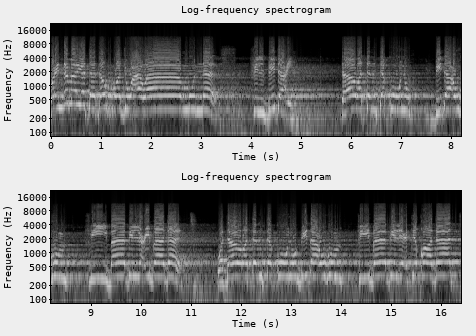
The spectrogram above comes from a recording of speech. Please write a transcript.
وعندما يتدرج عوام الناس في البدع تارة تكون بدعهم في باب العبادات وتارة تكون بدعهم في باب الاعتقادات.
